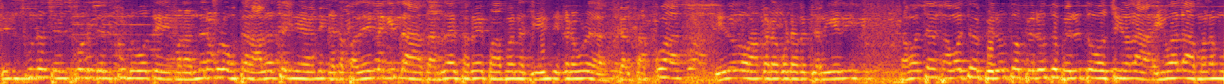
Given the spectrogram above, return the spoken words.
తెలుసుకుంటూ తెలుసుకుంటూ తెలుసుకుంటూ పోతే మనందరం కూడా ఒకసారి ఆలోచన చేయండి. గత పదేళ్ళ కింద సర్దార్ సర్వే పాప అన్న జయంతి ఇక్కడ కూడా చాలా తక్కువ. ఏదో అక్కడ కూడా జరిగేది. సంవత్సరం సంవత్సరం పెరుగుతూ పెరుగుతూ పెరుగుతూ వచ్చి గల ఇవాళ మనము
